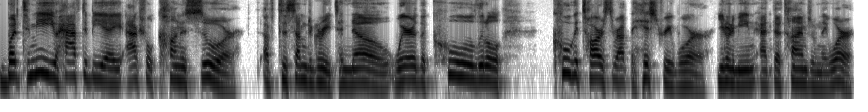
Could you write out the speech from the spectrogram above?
but to me, you have to be a actual connoisseur of to some degree to know where the cool little cool guitars throughout the history were. You know what I mean? At the times when they were.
